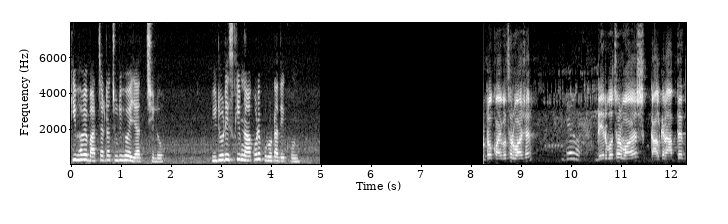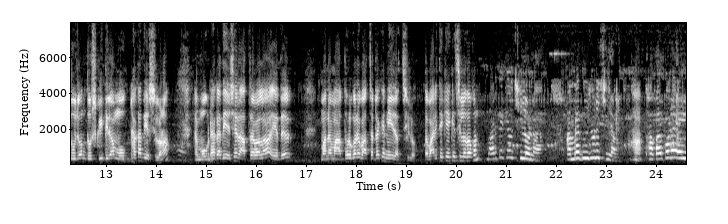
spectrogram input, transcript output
কীভাবে বাচ্চাটা চুরি হয়ে যাচ্ছিল। ভিডিওটি স্কিপ না করে পুরোটা দেখুন। কয় বছর বয়সের দেড় বছর। বয়স। কালকে রাত্রে দুজন দুষ্কৃতীরা মুখ ঢাকা দিয়েছিল না? মুখ ঢাকা দিয়ে এসে রাত্রেবেলা এদের মানে মারধর করে বাচ্চাটাকে নিয়ে যাচ্ছিল। তো বাড়িতে কে কে ছিল তখন? বাড়িতে কেউ ছিল না। আমরা দুজনে ছিলাম। হ্যাঁ। থাকার পরে এই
